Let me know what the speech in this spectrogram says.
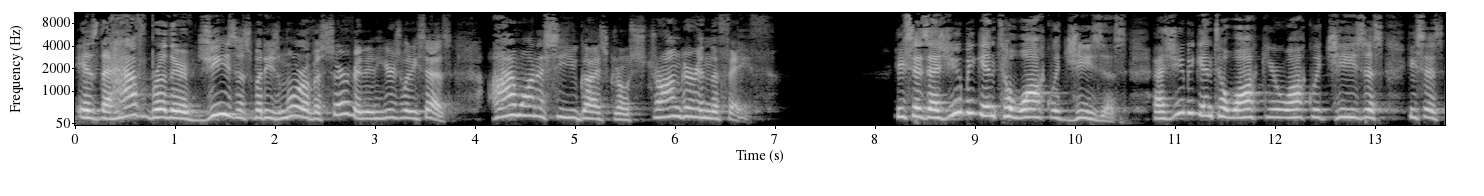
is the half brother of Jesus, but he's more of a servant. And here's what he says I want to see you guys grow stronger in the faith. He says, as you begin to walk with Jesus, as you begin to walk your walk with Jesus, he says,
